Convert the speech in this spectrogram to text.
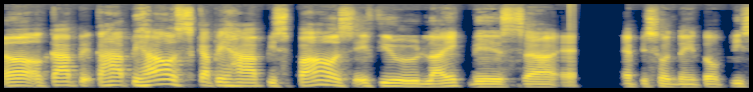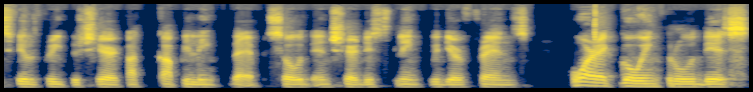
uh, ka- ka-happy house, ka-happy spouse, if you like this uh, e- episode na ito, please feel free to share, copy link the episode and share this link with your friends who are going through this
